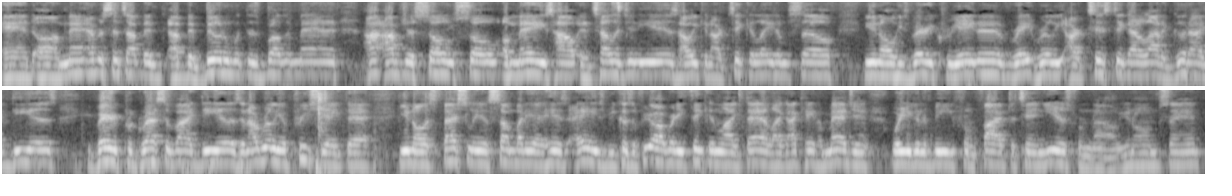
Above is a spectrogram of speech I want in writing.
and uh, man, ever since I've been I've been building with this brother, man. I, I'm just so so amazed how intelligent he is, how he can articulate himself. You know, he's very creative, re- really artistic, got a lot of good ideas, very progressive ideas, and I really appreciate that. You know, especially in somebody at his age, because if you're already thinking like that, like I can't imagine where you're going to be from five to ten years from now. You know what I'm saying?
